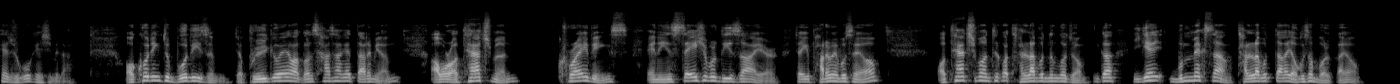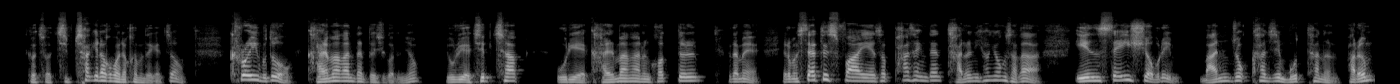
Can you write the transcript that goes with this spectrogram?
해주고 계십니다. According to Buddhism, 자, 불교의 어떤 사상에 따르면 our attachment, cravings, and insatiable desire. 자, 이 발음해 보세요. attachment가 달라붙는 거죠. 그러니까 이게 문맥상 달라붙다가 여기서 뭘까요? 그렇죠. 집착이라고 번역하면 되겠죠. crave도 갈망한다는 뜻이거든요. 우리의 집착, 우리의 갈망하는 것들, 그 다음에 여러분 satisfy에서 파생된 다른 형용사가 insatiable임, 만족하지 못하는 발음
